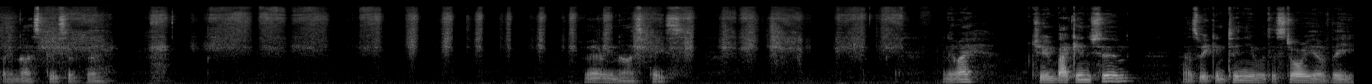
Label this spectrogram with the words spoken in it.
very nice piece of uh, Very nice piece. Anyway, tune back in soon as we continue with the story of the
